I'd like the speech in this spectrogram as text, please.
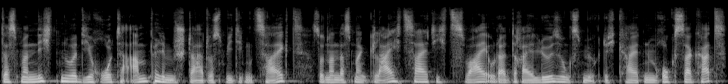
dass man nicht nur die rote Ampel im Status-Meeting zeigt, sondern dass man gleichzeitig zwei oder drei Lösungsmöglichkeiten im Rucksack hat,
